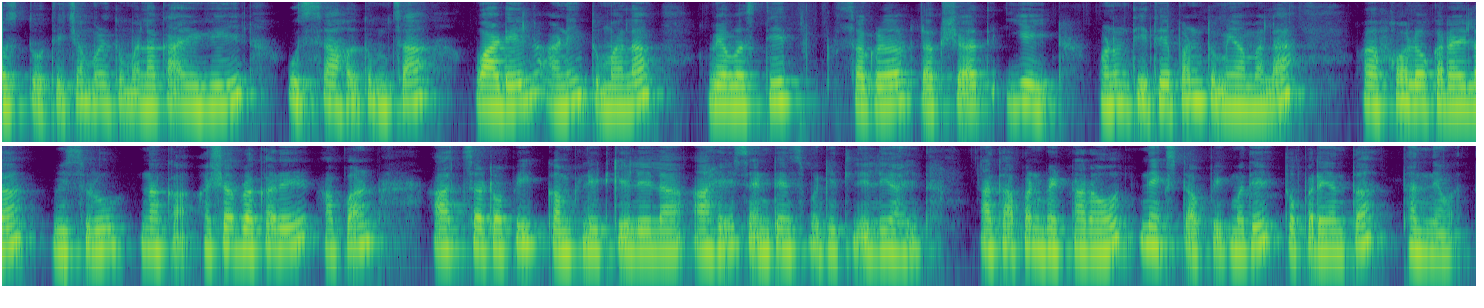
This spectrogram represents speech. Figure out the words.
असतो. त्याच्यामुळे तुम्हाला काय येईल उत्साह तुमचा वाढेल आणि तुम्हाला व्यवस्थित सगळं लक्षात येईल. म्हणून तिथे पण तुम्ही आम्हाला फॉलो करायला विसरू नका. अशा प्रकारे आपण आजचा टॉपिक कंप्लीट केलेला आहे सेंटेन्स बघितलेली आहेत. आता आपण भेटणार आहोत नेक्स्ट टॉपिकमध्ये तोपर्यंत धन्यवाद.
